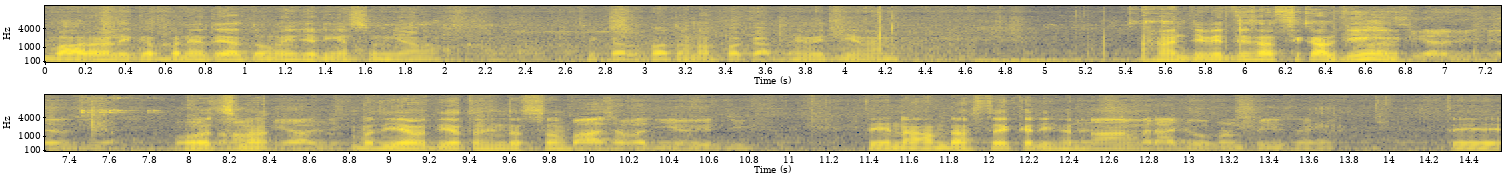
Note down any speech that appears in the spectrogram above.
ਬਾਹਰ ਵਾਲੀ ਗੱਬਣੇ ਤੇ ਆ ਦੋਵੇਂ ਜਿਹੜੀਆਂ ਸੂਈਆਂ ਵਾ। ਤੇ ਗੱਲਬਾਤ ਹੁਣ ਆਪਾਂ ਕਰਦੇ ਹਾਂ ਵੀਰ ਜੀ ਨਾਲ। ਹਾਂਜੀ ਵੀਰ ਜੀ ਸਤਿ ਸ਼੍ਰੀ ਅਕਾਲ ਜੀ। ਸਤਿ ਸ਼੍ਰੀ ਅਕਾਲ ਵੀਰ ਜੀ ਜੀ ਹੋਰ ਸੁਣਾ। ਕੀ ਹਾਲ ਜੀ? ਵਧੀਆ ਵਧੀਆ ਤੁਸੀਂ ਦੱਸੋ? ਬਸ ਵਧੀਆ ਵੀਰ ਜੀ। ਤੇ ਨਾਮ ਦੱਸ ਦੇ ਕਰੀ ਫਿਰ। ਨਾਮ ਮੇਰਾ ਜੋਬਨਪ੍ਰੀਤ ਸਿੰਘ। ਤੇ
